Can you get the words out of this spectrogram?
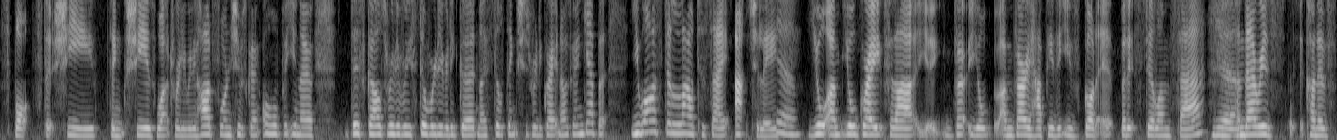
spots that she thinks she has worked really, really hard for, and she was going, "Oh, but you know, this girl's really, really still really, really good, and I still think she's really great." And I was going, "Yeah, but you are still allowed to say, actually, Yeah. you're um, you're great for that. You- ve- You're, I'm very happy that you've got it, but it's still unfair. Yeah. And there is kind of,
